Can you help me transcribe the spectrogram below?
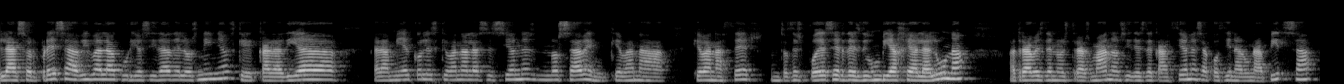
la sorpresa aviva la curiosidad de los niños que cada día, cada miércoles que van a las sesiones no saben qué van a, qué van a hacer. Entonces puede ser desde un viaje a la luna, a través de nuestras manos y desde canciones, a cocinar una pizza,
